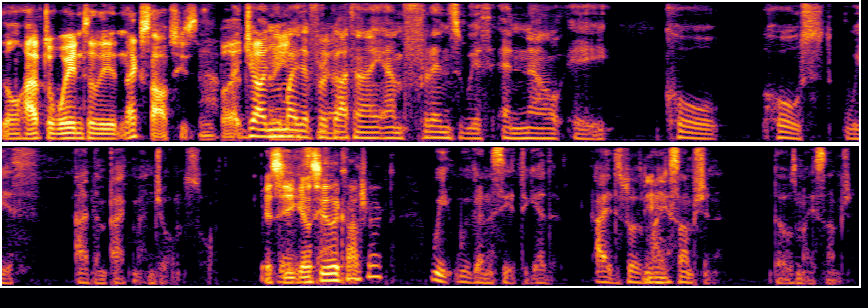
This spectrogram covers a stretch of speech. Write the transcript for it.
they'll have to wait until the next offseason. But John, I you might have forgotten I am friends with and now a co-host with Adam Pacman Jones. So is he going to see the contract? we we're gonna see it together. I, this was my mm-hmm. assumption. That was my assumption.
